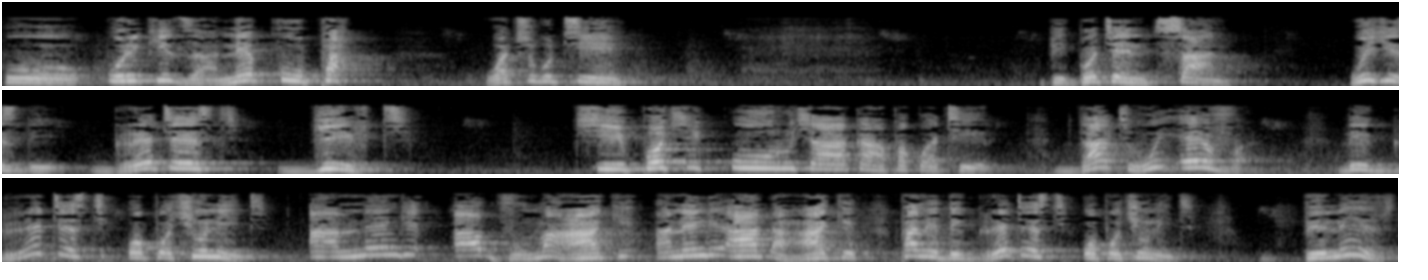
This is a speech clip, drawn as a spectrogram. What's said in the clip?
kuburikidza nekupa. Watiri kuti begotten son which is the greatest gift chipo chikuru chaakapa kwatiri. That whoever the greatest opportunity anenge abvuma hake anenge ada hake pane the greatest opportunity. Believes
